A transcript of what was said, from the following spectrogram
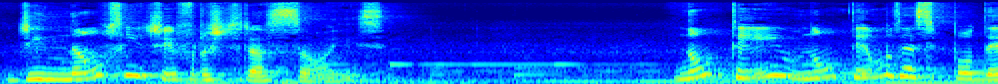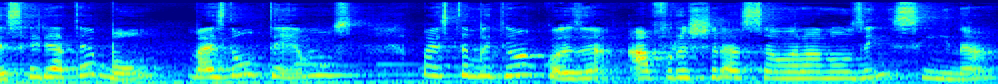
de não sentir frustrações. Não, tem, não temos esse poder, seria até bom, mas não temos. Mas também tem uma coisa, a frustração ela nos ensina.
